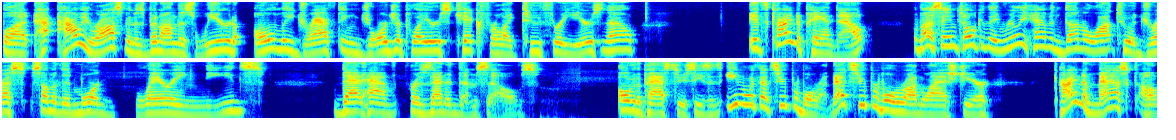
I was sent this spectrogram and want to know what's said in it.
But H- Howie Roseman has been on this weird only drafting Georgia players kick for like two, three years now. It's kind of panned out. But by the same token, they really haven't done a lot to address some of the more glaring needs that have presented themselves over the past two seasons, even with that Super Bowl run. That Super Bowl run last year kind of masked a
